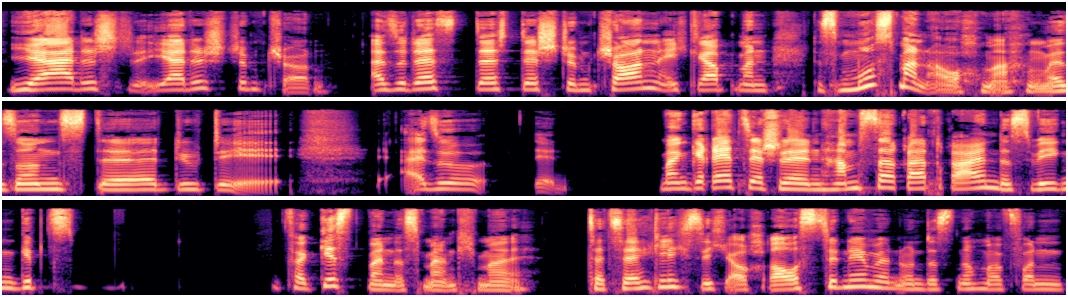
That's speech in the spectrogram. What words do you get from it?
Ja, das, ja, das stimmt schon. Also das, das, das stimmt schon. Ich glaube, man, das muss man auch machen, weil sonst, äh, du, die, also äh, man gerät sehr schnell in ein Hamsterrad rein. Deswegen gibt's, vergisst man das manchmal tatsächlich, sich auch rauszunehmen und das nochmal von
